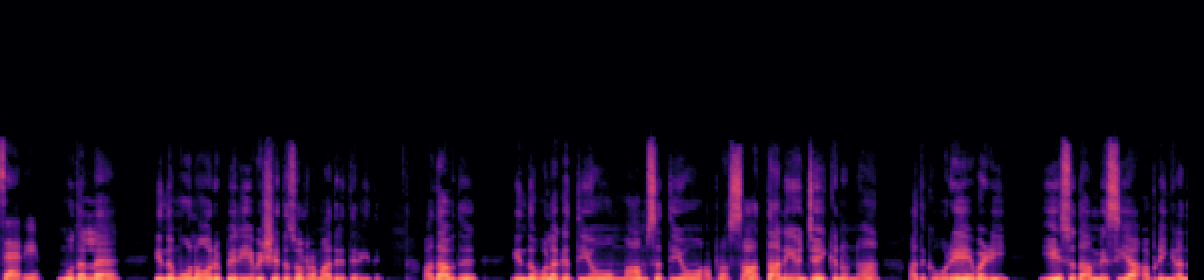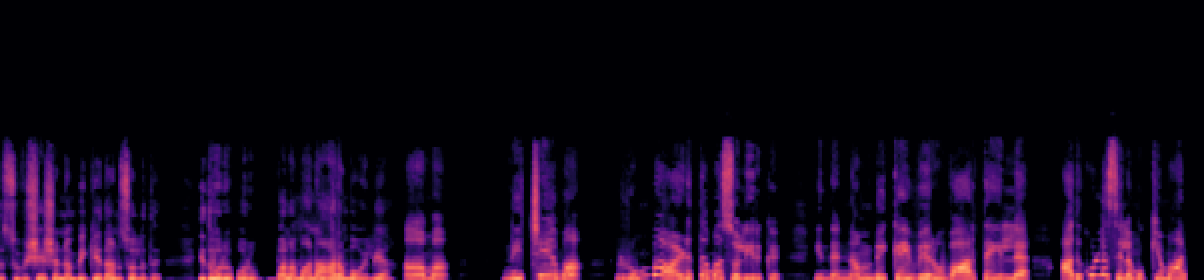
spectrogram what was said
சரி. முதல்ல இந்த மூலம் ஒரு பெரிய விஷயத்த சொல்ற மாதிரி தெரியுது. அதாவது இந்த உலகத்தையும் மாம்சத்தையும் அப்புறம் சாத்தானையும் ஜெயிக்கணும்னா அதுக்கு ஒரே வழி இயேசுதான் மெசியா அப்படிங்கிற அந்த சுவிசேஷ நம்பிக்கை தான் சொல்லுது. இது ஒரு ஒரு பலமான ஆரம்பம் இல்லையா? ஆமா. நிச்சயமா. ரொம்ப அழுத்தமா சொல்லிருக்கு இந்த நம்பிக்கை வெறும் வார்த்தை இல்ல அதுக்குள்ள சில முக்கியமான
